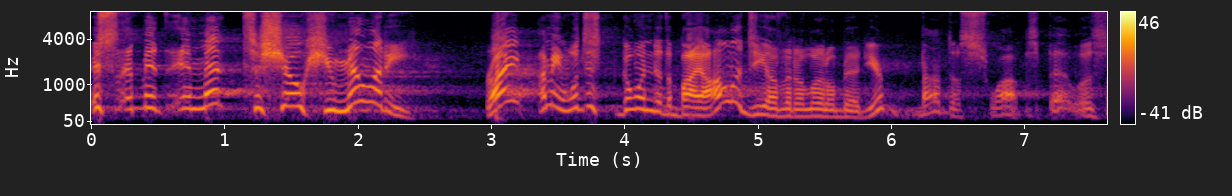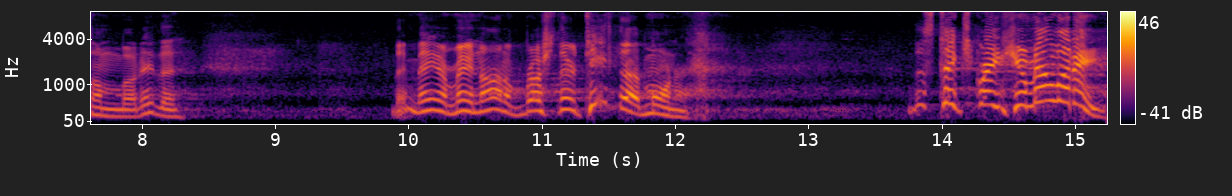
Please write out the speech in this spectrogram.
It's it it meant to show humility, right? I mean, we'll just go into the biology of it a little bit. You're about to swap spit with somebody that they may or may not have brushed their teeth that morning. This takes great humility.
